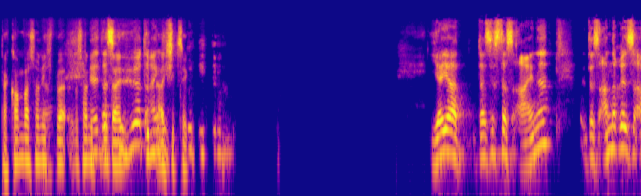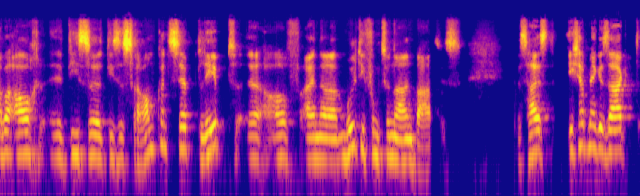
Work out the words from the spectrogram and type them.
Da kommen wahrscheinlich, ja. wahrscheinlich ja, das gehört eigentlich zu diesem, ja, ja, das ist das eine. Das andere ist aber auch, äh, diese, dieses Raumkonzept lebt äh, auf einer multifunktionalen Basis. Das heißt, ich habe mir gesagt,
